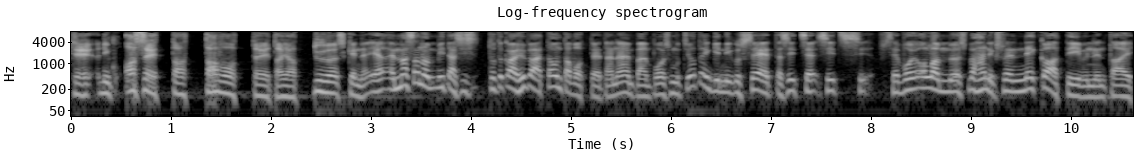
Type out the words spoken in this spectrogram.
te, niin kuin asettaa tavoitteita ja työskennellä. Ja en mä sano mitä, siis totta kai hyvä, että on tavoitteita ja näin päin pois, mutta jotenkin niin kuin se, että sit se, sit se voi olla myös vähän niin kuin negatiivinen tai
